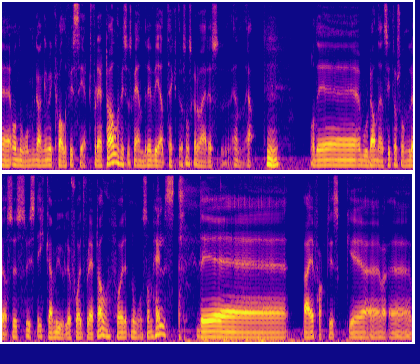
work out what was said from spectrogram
Eh, og noen ganger med kvalifisert flertall. Hvis du skal endre vedtekter og sånn, skal det være en, ja. mm. Og det, hvordan den situasjonen løses hvis det ikke er mulig å få et flertall for noe som helst, det er jeg faktisk eh, eh,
